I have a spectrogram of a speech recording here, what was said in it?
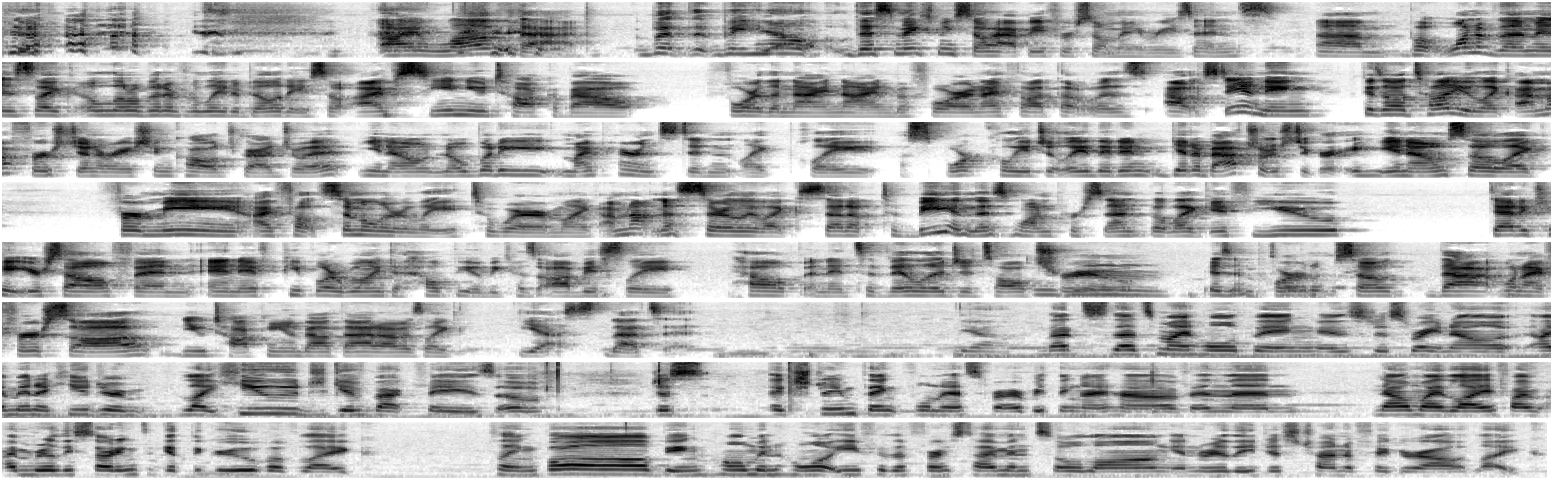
I love that, but but you yeah. know, this makes me so happy for so many reasons. Um, but one of them is like a little bit of relatability. So I've seen you talk about for the 9-9 before and i thought that was outstanding because i'll tell you like i'm a first generation college graduate you know nobody my parents didn't like play a sport collegiately they didn't get a bachelor's degree you know so like for me i felt similarly to where i'm like i'm not necessarily like set up to be in this 1% but like if you dedicate yourself and and if people are willing to help you because obviously help and it's a village it's all true mm-hmm. is important totally. so that when i first saw you talking about that i was like yes, that's it. Yeah, that's that's my whole thing is just right now I'm in a huge like huge give back phase of just extreme thankfulness for everything I have. And then now my life I'm I'm really starting to get the groove of like playing ball, being home in Hawaii for the first time in so long and really just trying to figure out like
